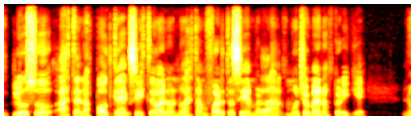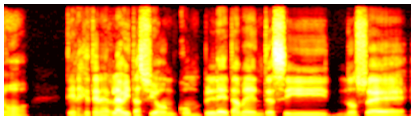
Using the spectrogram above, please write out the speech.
incluso hasta en los podcasts existe, bueno, no es tan fuerte así, en verdad, mucho menos, pero y que no, tienes que tener la habitación completamente así, no sé,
